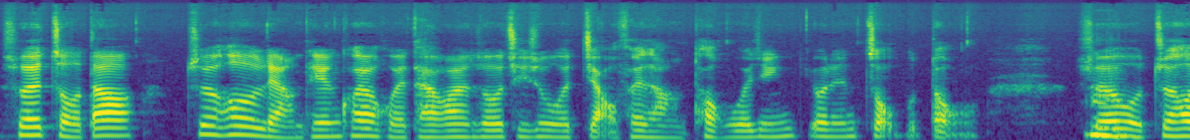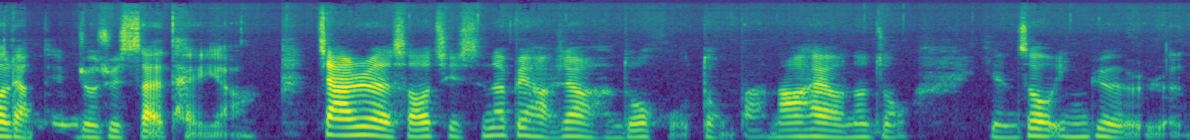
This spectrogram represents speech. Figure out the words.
所以走到最后两天快回台湾的时候，其实我脚非常痛，我已经有点走不动，所以我最后两天就去晒太阳。假日的时候，其实那边好像有很多活动吧，然后还有那种演奏音乐的人，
